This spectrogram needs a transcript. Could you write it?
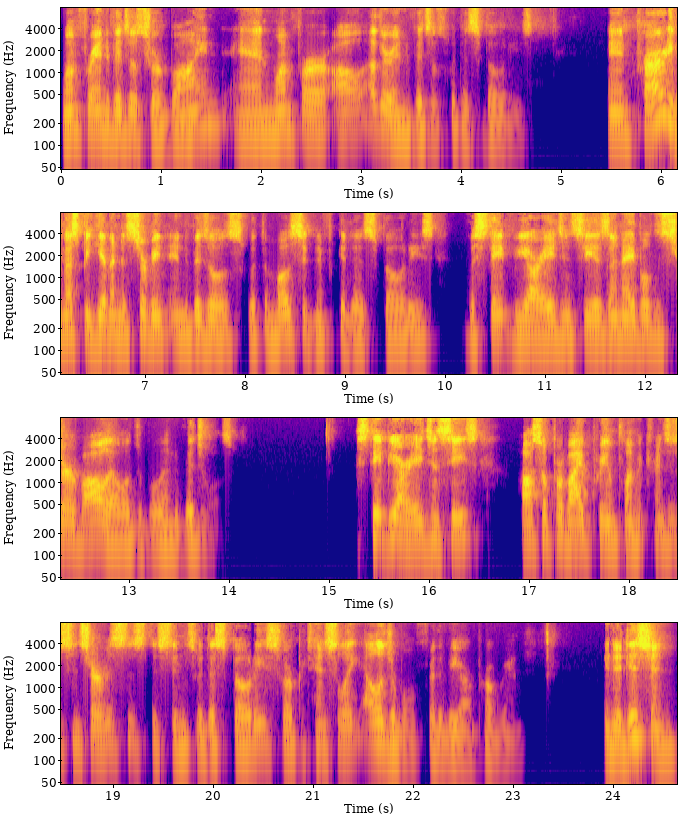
one for individuals who are blind and one for all other individuals with disabilities. And priority must be given to serving individuals with the most significant disabilities. The state VR agency is unable to serve all eligible individuals. State VR agencies also provide pre employment transition services to students with disabilities who are potentially eligible for the VR program. In addition,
